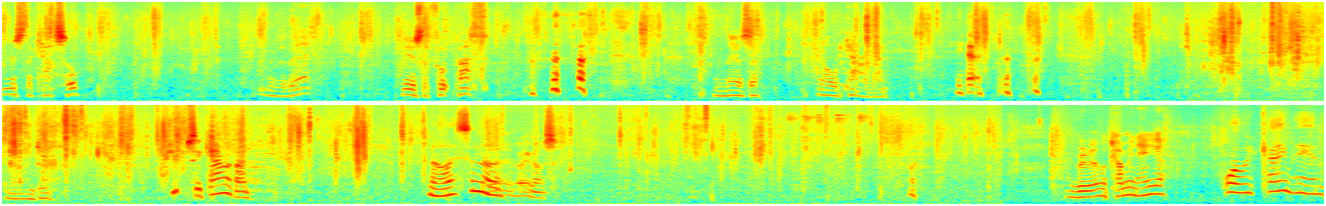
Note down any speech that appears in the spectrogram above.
there's the castle. Over there. Here's the footpath. and there's a, an old caravan. Yeah. And uh, gypsy caravan. Nice, isn't it? Yeah, very nice. You remember coming here? Well, we came here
